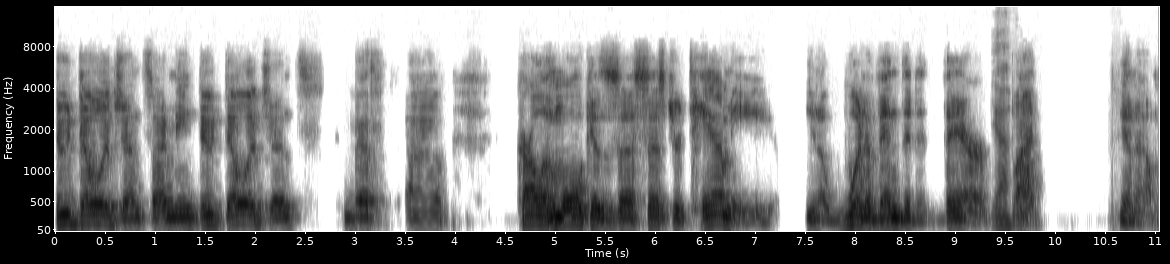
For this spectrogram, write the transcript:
due diligence, I mean, due diligence with, uh, Karla Homolka's uh, sister Tammy, you know, would have ended it there. Yeah. But, you know.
